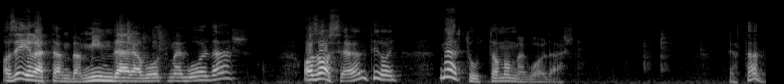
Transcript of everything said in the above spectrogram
az életemben mindenre volt megoldás. Az azt jelenti hogy mert tudtam a megoldást. Érted?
